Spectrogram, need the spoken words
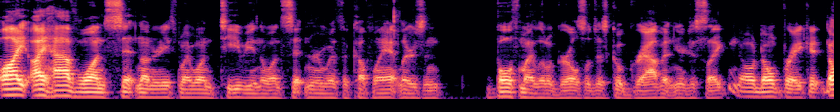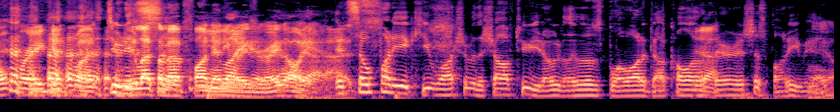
well, I, I have one sitting underneath my one TV in the one sitting room with a couple antlers, and both my little girls will just go grab it, and you're just like, no, don't break it, don't break it. But Dude, you it's let them have fun you like anyways, it, right? yeah, Oh yeah. yeah, It's, so funny and cute watching with the shop too. You know, like they'll just blow on a duck call out Yeah. there. It's just funny, man. Yeah.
